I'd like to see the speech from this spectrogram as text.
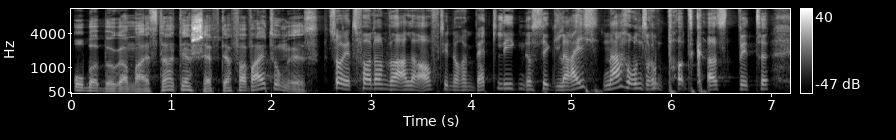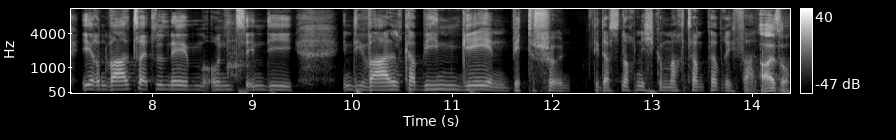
Oberbürgermeister, der Chef der Verwaltung ist. So, jetzt fordern wir alle auf, die noch im Bett liegen, dass sie gleich nach unserem Podcast bitte ihren Wahlzettel nehmen und in die, in die Wahlkabinen gehen. Bitte schön, die das noch nicht gemacht haben per Briefwahl. Also,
